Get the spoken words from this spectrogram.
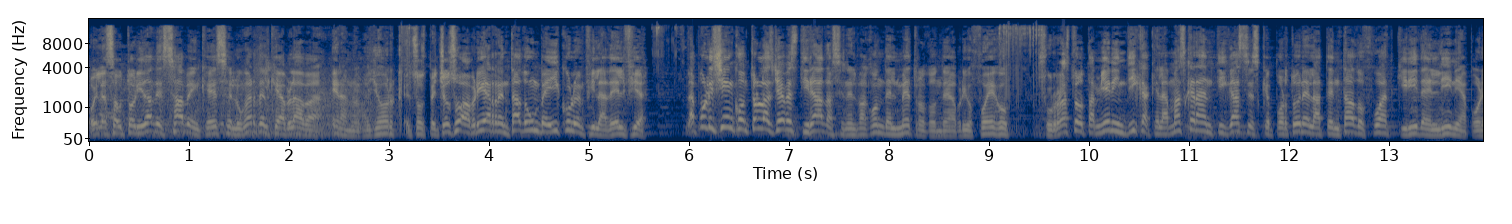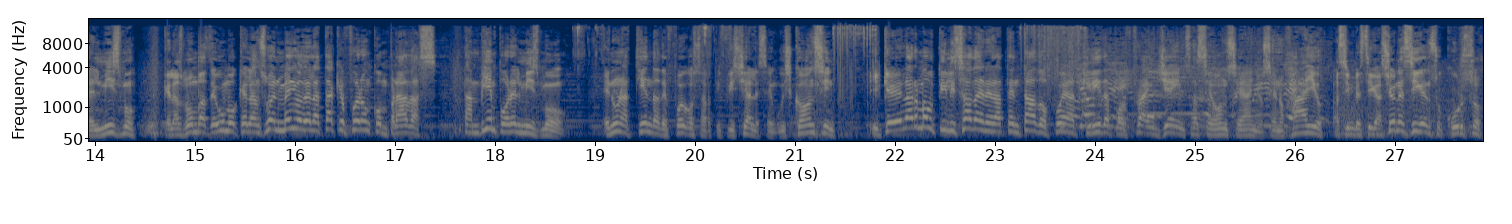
Hoy las autoridades saben que ese lugar del que hablaba era Nueva York. El sospechoso habría rentado un vehículo en Filadelfia. La policía encontró las llaves tiradas en el vagón del metro donde abrió fuego. Su rastro también indica que la máscara antigases que portó en el atentado fue adquirida en línea por él mismo, que las bombas de humo que lanzó en medio del ataque fueron compradas, también por él mismo, en una tienda de fuegos artificiales en Wisconsin, y que el arma utilizada en el atentado fue adquirida por Frank James hace 11 años en Ohio. Las investigaciones siguen su curso,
